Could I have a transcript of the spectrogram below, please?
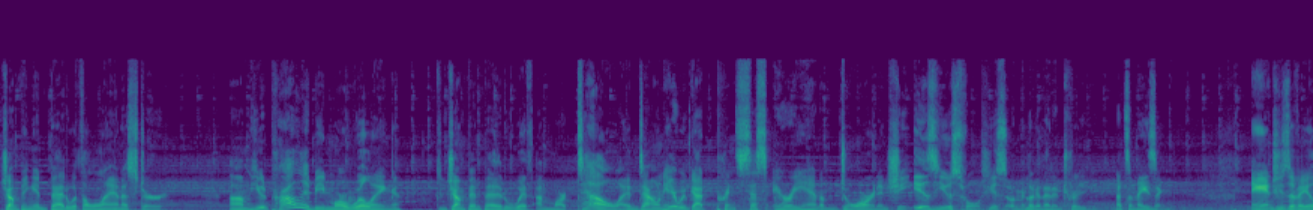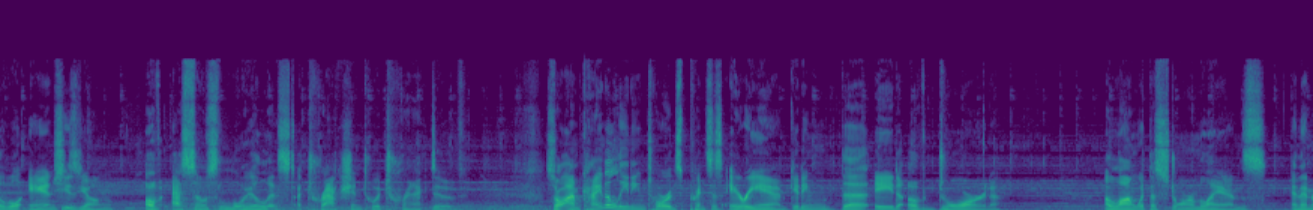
jumping in bed with a Lannister. Um, he would probably be more willing jump in bed with a Martell. And down here we've got Princess Arianne of Dorne, and she is useful. She's, I mean, look at that intrigue. That's amazing. And she's available, and she's young. Of Essos Loyalist, attraction to attractive. So I'm kind of leaning towards Princess Arianne, getting the aid of Dorne, along with the Stormlands, and then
